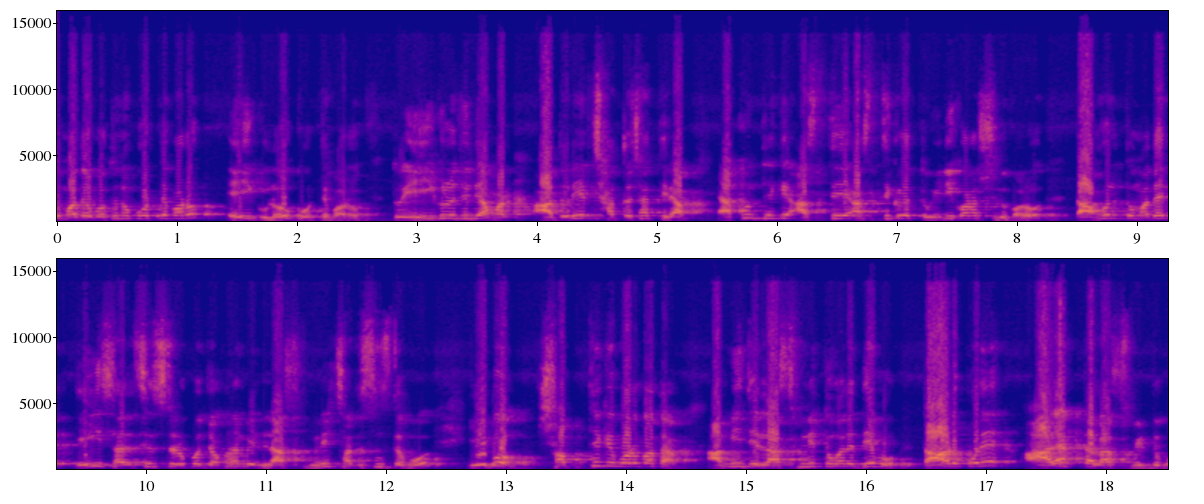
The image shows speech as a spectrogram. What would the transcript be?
তোমাদের মতনও করতে পারো, এইগুলোও করতে পারো। তো এইগুলো যদি আমার আদরের ছাত্রছাত্রীরা এখন থেকে আস্তে আস্তে করে তৈরি করা শুরু করো, তাহলে তোমাদের এই সাজেশনসটার উপর যখন আমি লাস্ট মিনিট সাজেশনস দেবো, এবং সব থেকে বড় কথা, আমি যে লাস্ট মিনিট তোমাদের দেবো, তার উপরে আর একটা লাস্ট মিনিট দেবো।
